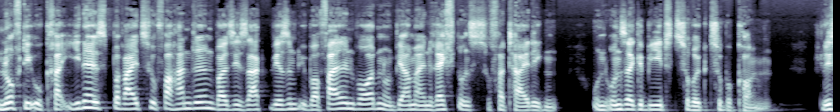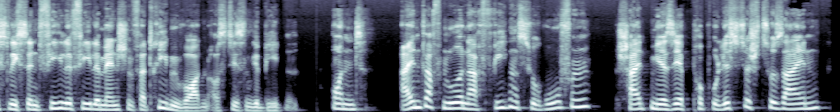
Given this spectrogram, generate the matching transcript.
noch die Ukraine ist bereit zu verhandeln, weil sie sagt, wir sind überfallen worden und wir haben ein Recht, uns zu verteidigen und unser Gebiet zurückzubekommen. Schließlich sind viele, viele Menschen vertrieben worden aus diesen Gebieten. Und einfach nur nach Frieden zu rufen, scheint mir sehr populistisch zu sein.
